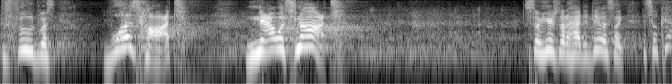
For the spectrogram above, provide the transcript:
The food was, was hot, now it's not. So here's what I had to do. It's like, it's okay.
